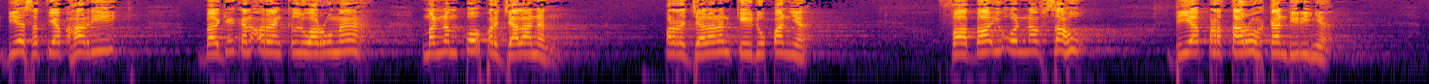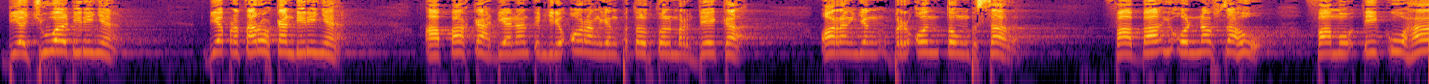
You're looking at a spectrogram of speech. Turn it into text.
dia setiap hari bagaikan orang keluar rumah menempuh perjalanan perjalanan kehidupannya. Fabai'un nafsahu dia pertaruhkan dirinya. Dia jual dirinya. Dia pertaruhkan dirinya apakah dia nanti menjadi orang yang betul-betul merdeka? Orang yang beruntung besar. Fabai'un nafsahu famutikuha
